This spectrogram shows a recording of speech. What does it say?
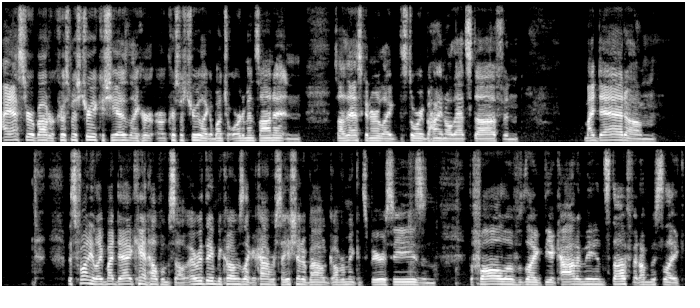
I asked her about her Christmas tree cuz she has like her, her Christmas tree like a bunch of ornaments on it and so I was asking her like the story behind all that stuff and my dad um it's funny like my dad can't help himself. Everything becomes like a conversation about government conspiracies and the fall of like the economy and stuff and i'm just like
